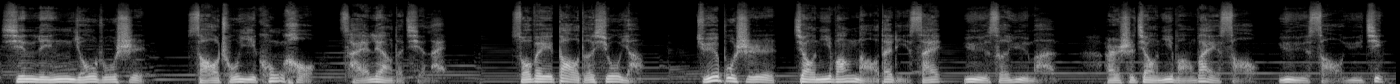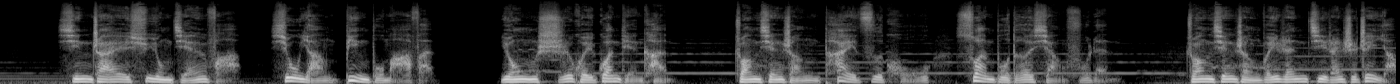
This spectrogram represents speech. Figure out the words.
心灵犹如是扫除一空后。才亮得起来。所谓道德修养，绝不是叫你往脑袋里塞，愈塞愈满，而是叫你往外扫，愈扫愈净。心斋需用减法，修养并不麻烦。用实惠观点看，庄先生太自苦，算不得享福人。庄先生为人既然是这样，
